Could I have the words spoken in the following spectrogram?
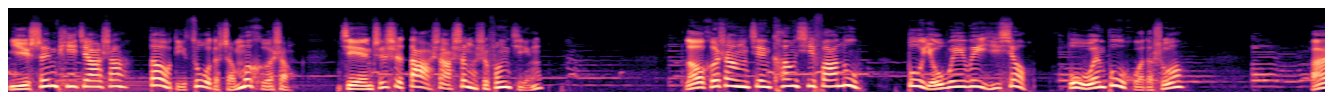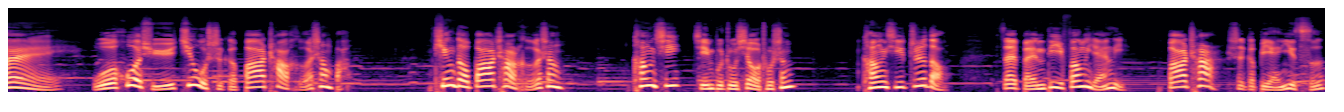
你身披袈裟，到底做的什么和尚？简直是大煞盛世风景！”老和尚见康熙发怒，不由微微一笑，不温不火地说：“哎，我或许就是个八叉和尚吧。”听到八叉和尚，康熙禁不住笑出声。康熙知道，在本地方言里，八叉是个贬义词。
